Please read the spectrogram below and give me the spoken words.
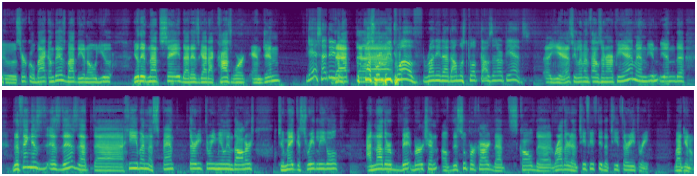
to circle back on this, but you know, you you did not say that it's got a Cosworth engine. Yes, I did. That the Cosworth uh, V12 running at almost 12,000 RPMs. uh, yes, eleven thousand RPM, and you and the the thing is is this that uh, he even spent thirty three million dollars to make a street legal another bit version of this supercar that's called the rather than T50 the T33, but you know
